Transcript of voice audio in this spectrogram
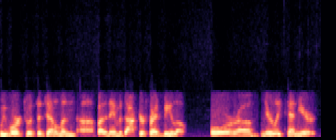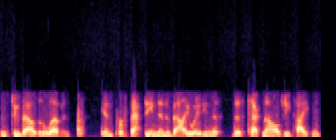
we've worked with a gentleman uh, by the name of Dr. Fred Below, for um, nearly 10 years, since 2011, in perfecting and evaluating this, this technology, Titan.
